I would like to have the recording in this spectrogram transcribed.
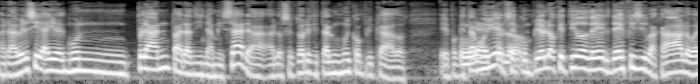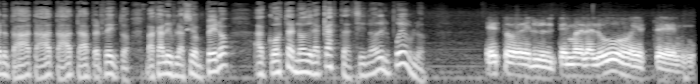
para ver si hay algún plan para dinamizar a, a los sectores que están muy complicados. Eh, porque está muy bien, se cumplió el objetivo del déficit, bajarlo, bueno, ta, ta, ta, ta, perfecto, bajar la inflación, pero a costa no de la casta, sino del pueblo. Esto del tema de la luz, este,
